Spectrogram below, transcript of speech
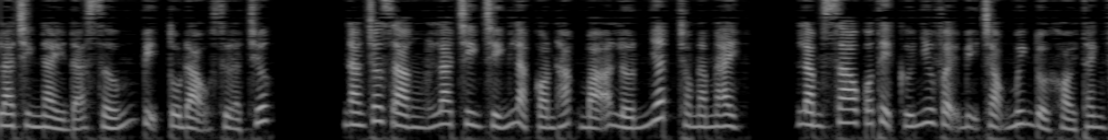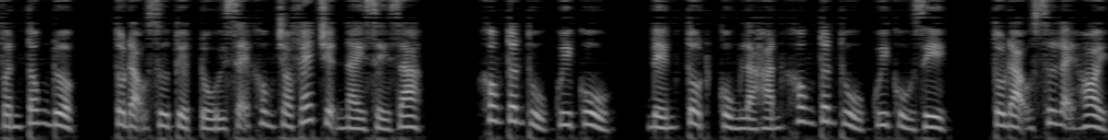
La Trinh này đã sớm bị Tô đạo sư đặt trước. Nàng cho rằng La Trinh chính là con hắc mã lớn nhất trong năm nay. Làm sao có thể cứ như vậy bị Trọng Minh đổi khỏi Thanh Vân Tông được, Tô đạo sư tuyệt đối sẽ không cho phép chuyện này xảy ra. Không tuân thủ quy củ, đến tột cùng là hắn không tuân thủ quy củ gì, Tô đạo sư lại hỏi.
